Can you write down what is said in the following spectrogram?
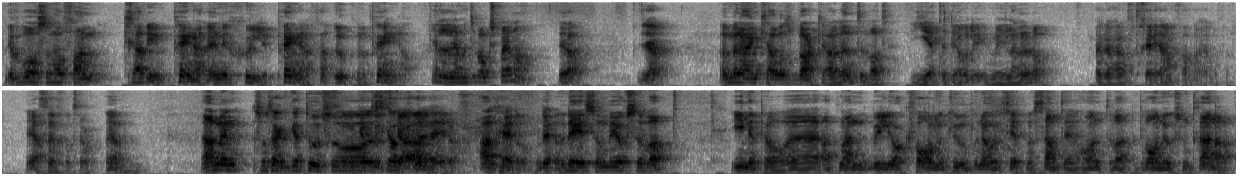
Det var bara som vad fan, kräv in pengar. Är ni skyldig pengar? Fan upp med pengar. Eller lämna tillbaka spelarna. Ja. Ja. Jag menar en Carlos Bacca hade inte varit jättedålig i Milan idag. Har haft tre anfallare i alla fall. Ja. Istället för två. Ja. Nej men som sagt Gattuso Så Gattuso ska ha all heder. all heder. Och det, och det som vi också varit inne på. Eh, att man vill ju ha kvar med klubben på något sätt men samtidigt har inte varit bra nog som tränare.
